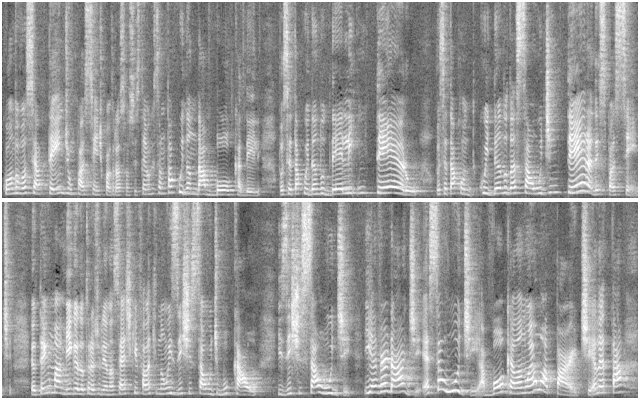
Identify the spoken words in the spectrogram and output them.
Quando você atende um paciente com atração sistêmica, você não está cuidando da boca dele, você está cuidando dele inteiro, você está cuidando da saúde inteira desse paciente. Eu tenho uma amiga, a doutora Juliana Sete, que fala que não existe saúde bucal, existe saúde. E é verdade, é saúde. A boca, ela não é uma parte, ela está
